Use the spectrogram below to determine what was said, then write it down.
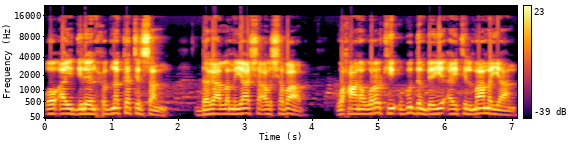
oo ay dileen xubno ka tirsan dagaalamayaasha al-shabaab waxaana wararkii ugu dambeeyey ay tilmaamayaan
